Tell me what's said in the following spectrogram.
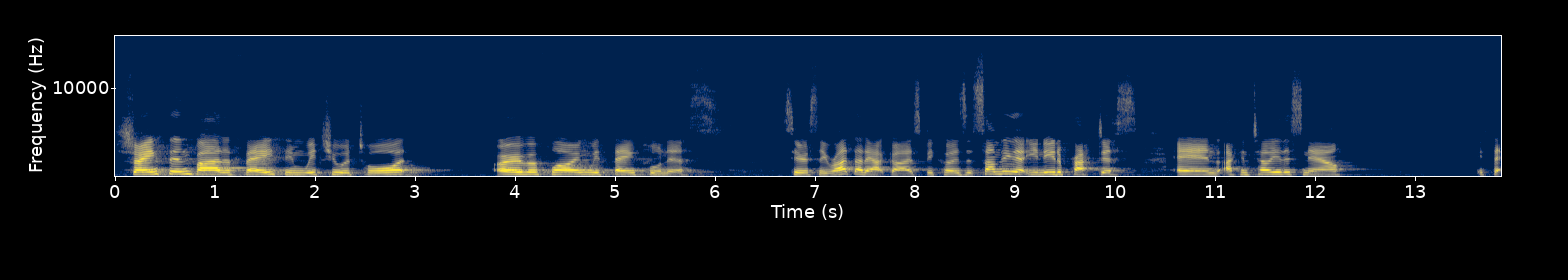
strengthened by the faith in which you were taught, overflowing with thankfulness. Seriously, write that out, guys, because it's something that you need to practice. And I can tell you this now if the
